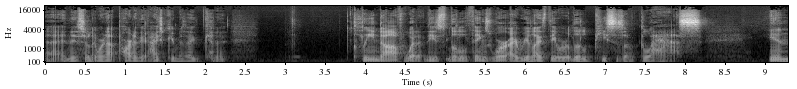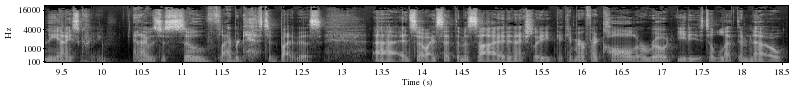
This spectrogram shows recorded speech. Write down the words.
Uh, and they certainly were not part of the ice cream as I kind of cleaned off what these little things were, I realized they were little pieces of glass in the ice cream. And I was just so flabbergasted by this. Uh, and so I set them aside and actually, I can't remember if I called or wrote Edy's to let them know.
